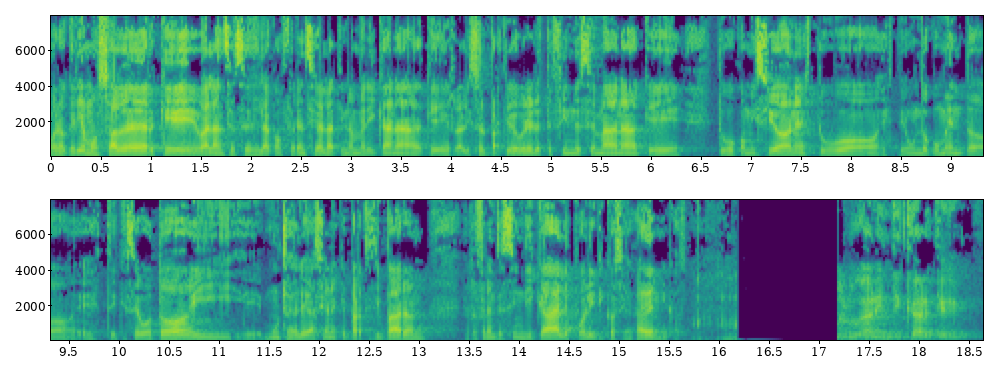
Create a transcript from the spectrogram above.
Bueno, queríamos saber qué balance haces de la conferencia latinoamericana que realizó el Partido Obrero este fin de semana, que tuvo comisiones, tuvo este, un documento este, que se votó y eh, muchas delegaciones que participaron, referentes sindicales, políticos y académicos. En primer lugar, indicar que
